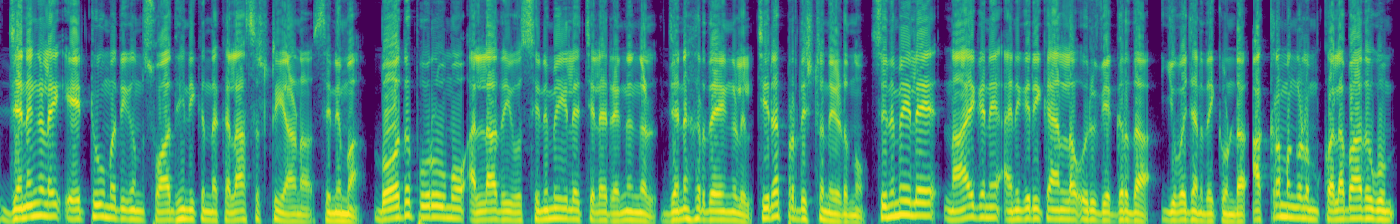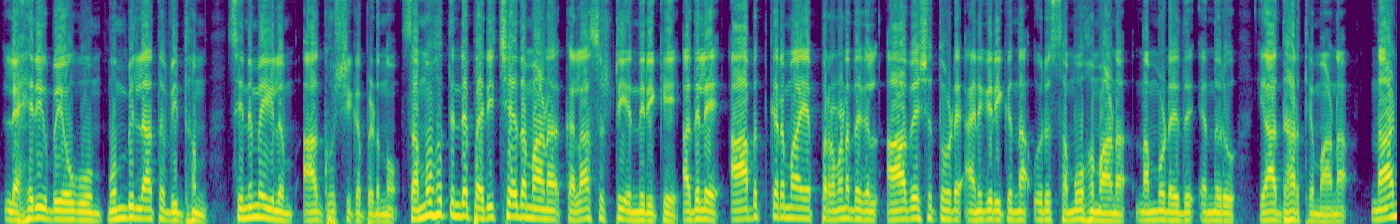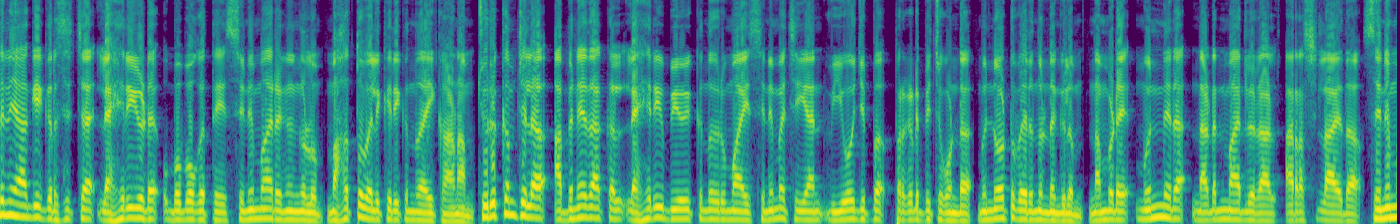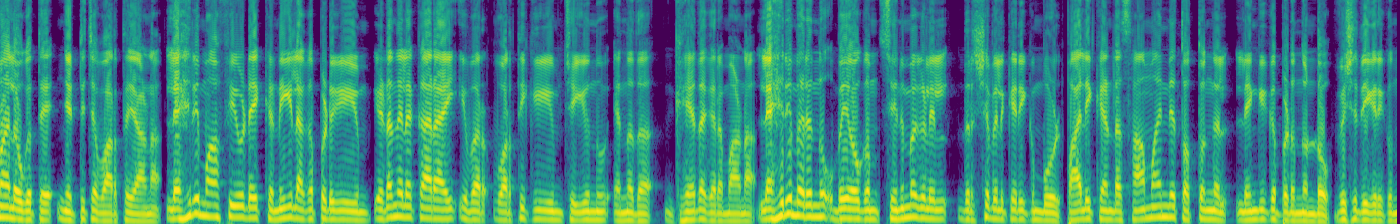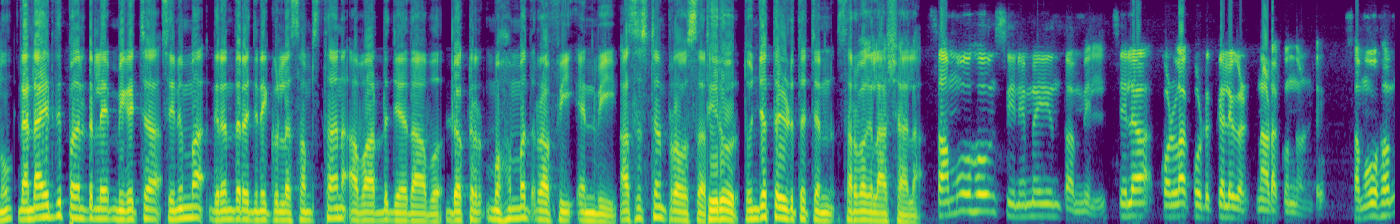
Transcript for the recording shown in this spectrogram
ജനങ്ങളെ ഏറ്റവുമധികം സ്വാധീനിക്കുന്ന കലാസൃഷ്ടിയാണ് സിനിമ. ബോധപൂർവമോ അല്ലാതെയോ സിനിമയിലെ ചില രംഗങ്ങൾ ജനഹൃദയങ്ങളിൽ ചിരപ്രതിഷ്ഠ നേടുന്നു. സിനിമയിലെ നായകനെ അനുകരിക്കാനുള്ള ഒരു വ്യഗ്രത യുവജനതയ്ക്കുണ്ട്. അക്രമങ്ങളും കൊലപാതകവും ലഹരി ഉപയോഗവും മുമ്പില്ലാത്ത വിധം സിനിമയിലും ആഘോഷിക്കപ്പെടുന്നു. സമൂഹത്തിന്റെ പരിച്ഛേദമാണ് കലാസൃഷ്ടി എന്നിരിക്കെ അതിലെ ആപത്കരമായ പ്രവണതകൾ ആവേശത്തോടെ അനുകരിക്കുന്ന ഒരു സമൂഹമാണ് നമ്മുടേത് എന്നൊരു യാഥാർത്ഥ്യമാണ്. നാടിനെയാകെ ഗ്രസിച്ച ലഹരിയുടെ ഉപഭോഗത്തെ സിനിമാ രംഗങ്ങളും മഹത്വവൽക്കരിക്കുന്നതായി കാണാം. ചുരുക്കം ചില അഭിനേതാക്കൾ ലഹരി ഉപയോഗിക്കുന്നവരുമായി സിനിമ ചെയ്യാൻ വിയോജിപ്പ് പ്രകടിപ്പിച്ചുകൊണ്ട് മുന്നോട്ട് വരുന്നുണ്ടെങ്കിലും നമ്മുടെ മുൻനിര നടന്മാരിലൊരാൾ അറസ്റ്റിലായത് സിനിമാ ലോകത്തെ ഞെട്ടിച്ച വാർത്തയാണ്. ലഹരി മാഫിയയുടെ കെണിയിലകപ്പെടുകയും ഇടനിലക്കാരായി ഇവർ വർത്തിക്കുകയും ചെയ്യുന്നു എന്നത് ഖേദകരമാണ്. ലഹരി മരുന്ന് ഉപയോഗം സിനിമകളിൽ ദൃശ്യവൽക്കരിക്കുമ്പോൾ പാലിക്കേണ്ട സാമാന്യ തത്വങ്ങൾ ലംഘിക്കപ്പെടുന്നുണ്ടോ വിശദീകരിക്കുന്നു. രണ്ടായിരത്തി പതിനെട്ടിലെ മികച്ച സിനിമ ഗ്രന്ഥരചനയ്ക്കുള്ള സംസ്ഥാന അവാർഡ് ജേതാവ് doctor Muhammad Rafi N V assistant professor Tirur Thunchathezhuthachan സർവകലാശാല. സമൂഹവും സിനിമയും തമ്മിൽ ചില കൊള്ള കൊടുക്കലുകൾ നടക്കുന്നുണ്ട്. സമൂഹം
